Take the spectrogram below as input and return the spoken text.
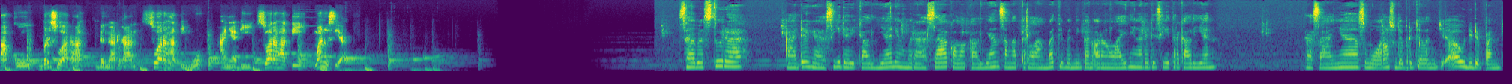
Aku bersuara, dengarkan suara hatimu hanya di Suara Hati Manusia. Sahabat Stura, ada gak sih dari kalian yang merasa kalau kalian sangat terlambat dibandingkan orang lain yang ada di sekitar kalian? Rasanya semua orang sudah berjalan jauh di depan.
